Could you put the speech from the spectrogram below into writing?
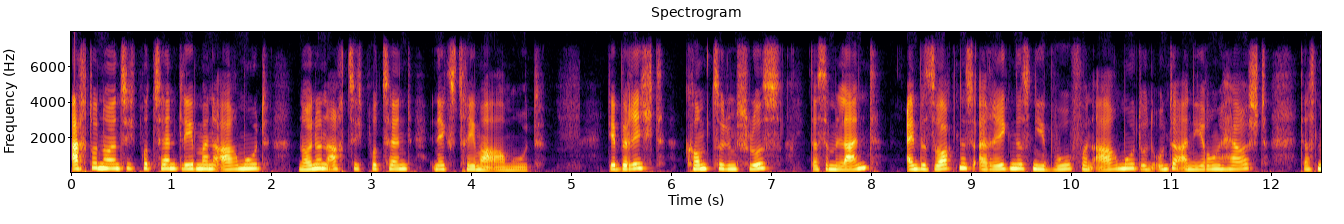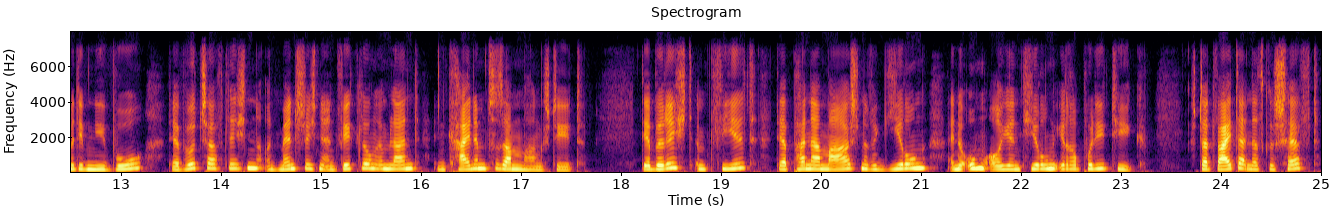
98 Prozent leben in Armut, 89 Prozent in extremer Armut. Der Bericht kommt zu dem Schluss, dass im Land ein besorgniserregendes Niveau von Armut und Unterernährung herrscht, das mit dem Niveau der wirtschaftlichen und menschlichen Entwicklung im Land in keinem Zusammenhang steht der Bericht empfiehlt der panamaischen Regierung eine Umorientierung ihrer Politik. Statt weiter in das Geschäft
